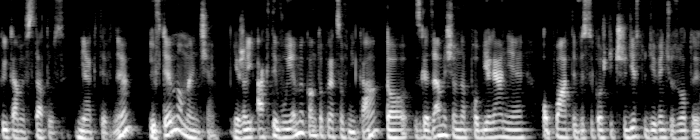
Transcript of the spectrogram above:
klikamy w status nieaktywny i w tym momencie Jeżeli aktywujemy konto pracownika, to zgadzamy się na pobieranie opłaty w wysokości 39 zł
